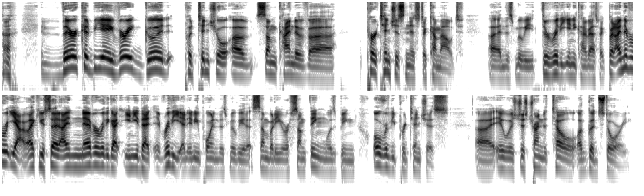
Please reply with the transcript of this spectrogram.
there could be a very good potential of some kind of uh, pretentiousness to come out uh, in this movie through really any kind of aspect. But I never, yeah, like you said, I never really got any that, really at any point in this movie that somebody or something was being overly pretentious. Uh, it was just trying to tell a good story.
